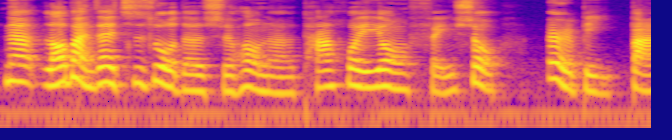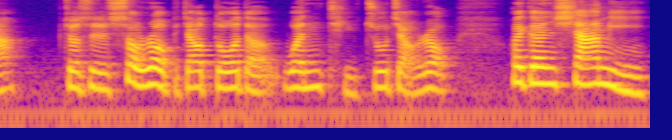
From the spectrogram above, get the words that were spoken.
那老板在制作的时候呢，他会用肥瘦二比八，就是瘦肉比较多的温体猪脚肉，会跟虾米。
